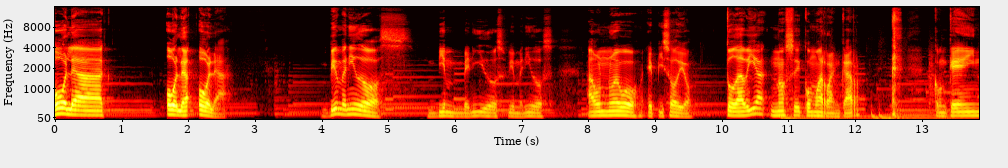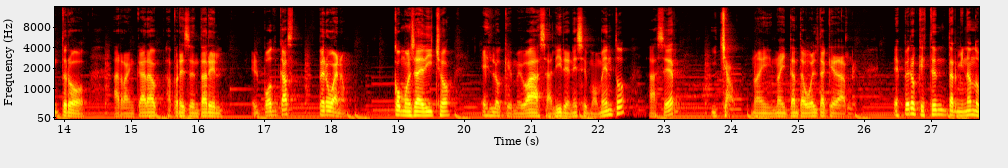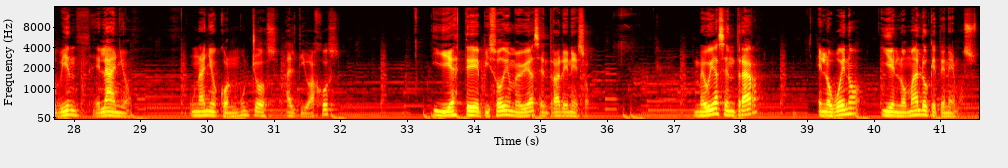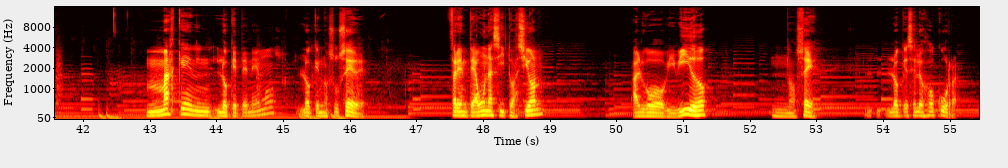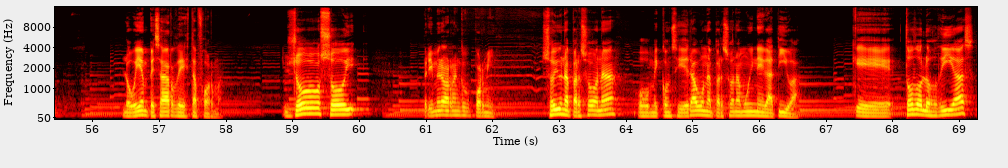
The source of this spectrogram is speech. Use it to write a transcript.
Hola, hola, hola. Bienvenidos, bienvenidos, bienvenidos a un nuevo episodio. Todavía no sé cómo arrancar, con qué intro arrancar a, presentar el, el podcast, pero bueno, como ya he dicho, es lo que me va a salir en ese momento a hacer y chao, no hay, no hay tanta vuelta que darle. Espero que estén terminando bien el año, un año con muchos altibajos y este episodio me voy a centrar en eso. Me voy a centrar en lo bueno y en lo malo que tenemos. Más que en lo que tenemos, lo que nos sucede. Frente a una situación, algo vivido, no sé, lo que se les ocurra. Lo voy a empezar de esta forma. Yo soy, primero arranco por mí, soy una persona o me consideraba una persona muy negativa, que todos los días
